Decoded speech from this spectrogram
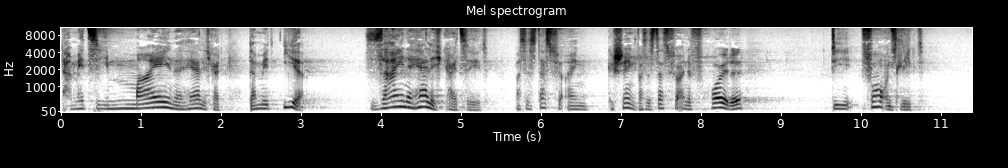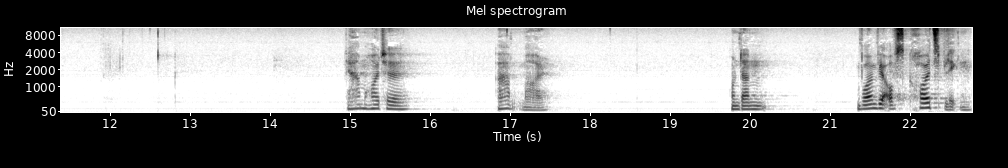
Damit sie meine Herrlichkeit, damit ihr seine Herrlichkeit seht. Was ist das für ein Geschenk? Was ist das für eine Freude, die vor uns liegt? Wir haben heute Abendmahl. Und dann wollen wir aufs Kreuz blicken.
